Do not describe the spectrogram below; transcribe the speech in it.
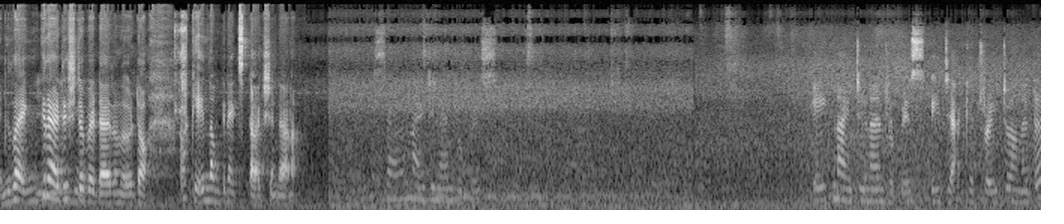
എനിക്ക് ഭയങ്കരമായിട്ട് ഇഷ്ടപ്പെട്ടായിരുന്നു കേട്ടോ. ഓക്കെ നമുക്ക് നെക്സ്റ്റ് കളക്ഷൻ കാണാം. എയ്റ്റ് നയന്റി നയൻ റുപ്പീസ് ഈ ജാക്കറ്റ് റേറ്റ് വന്നിട്ട്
